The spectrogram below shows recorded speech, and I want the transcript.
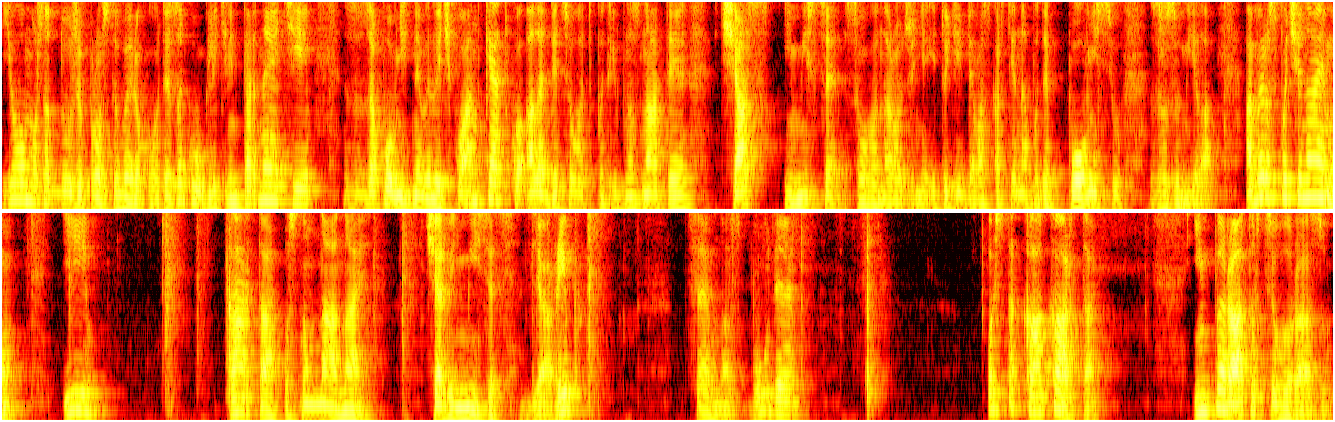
Його можна дуже просто вирахувати. Загугліть в інтернеті, заповніть невеличку анкетку, але для цього потрібно знати час і місце свого народження. І тоді для вас картина буде повністю зрозуміла. А ми розпочинаємо. І карта основна на червень місяць для риб. Це в нас буде ось така карта. Імператор цього разу.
